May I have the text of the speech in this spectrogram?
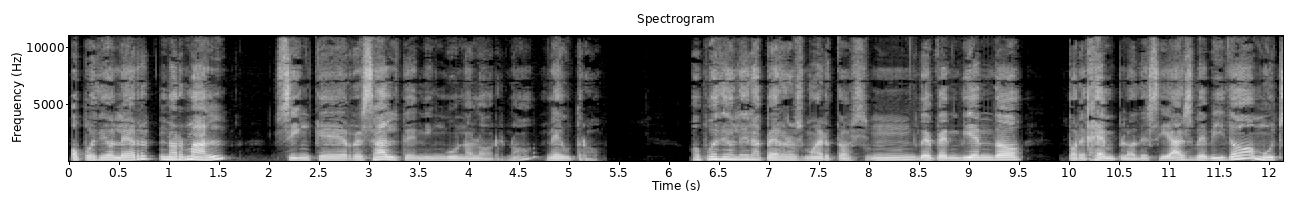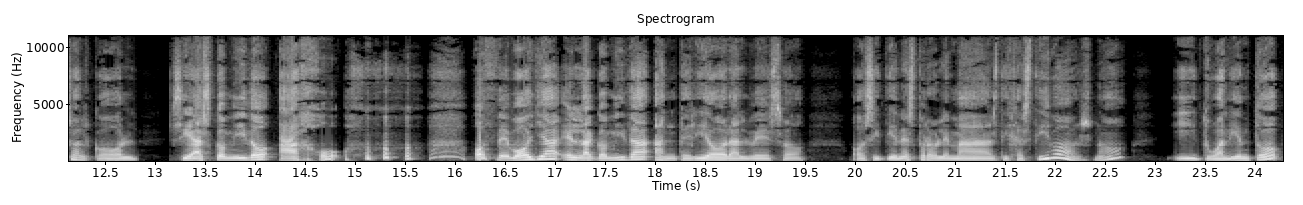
o puede oler normal sin que resalte ningún olor, ¿no? Neutro. O puede oler a perros muertos, mm, dependiendo, por ejemplo, de si has bebido mucho alcohol, si has comido ajo o cebolla en la comida anterior al beso, o si tienes problemas digestivos, ¿no? Y tu aliento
